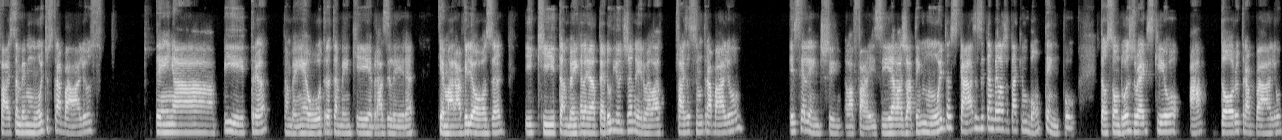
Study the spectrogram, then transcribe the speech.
faz também muitos trabalhos. Tem a Pietra, também é outra também que é brasileira, que é maravilhosa e que também ela é até do Rio de Janeiro. Ela faz assim um trabalho excelente, ela faz e ela já tem muitas casas e também ela já está aqui um bom tempo. Então são duas drags que eu adoro o trabalho.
